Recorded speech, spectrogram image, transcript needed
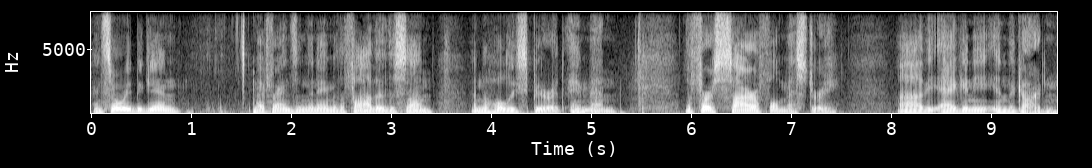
And so we begin, my friends, in the name of the Father, the Son, and the Holy Spirit. Amen. The first sorrowful mystery, uh, the agony in the garden.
